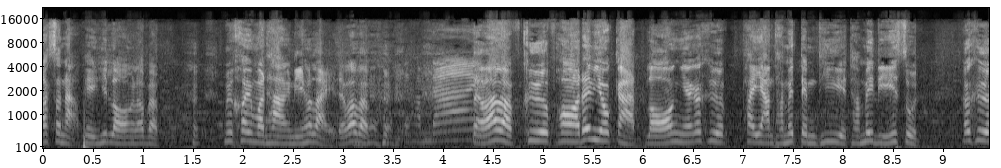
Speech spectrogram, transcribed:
ลักษณะเพลงที่ร้องแล้วแบบ ไม่ค่อยมาทางนี้เท่าไหร่ แต่ว่าแบบจะทำได้ แต่ว่าแบบคือพอได้มีโอกาสร้องเงี้ยก็คือพยายามทำให้เต็มที่ทำให้ดีที่สุด ก็คือ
